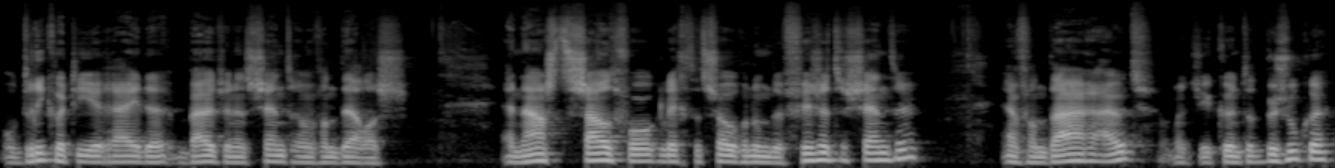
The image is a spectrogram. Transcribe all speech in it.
op drie kwartier rijden buiten het centrum van Dallas. En naast South Fork ligt het zogenoemde Visitor Center. En van daaruit, want je kunt het bezoeken,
